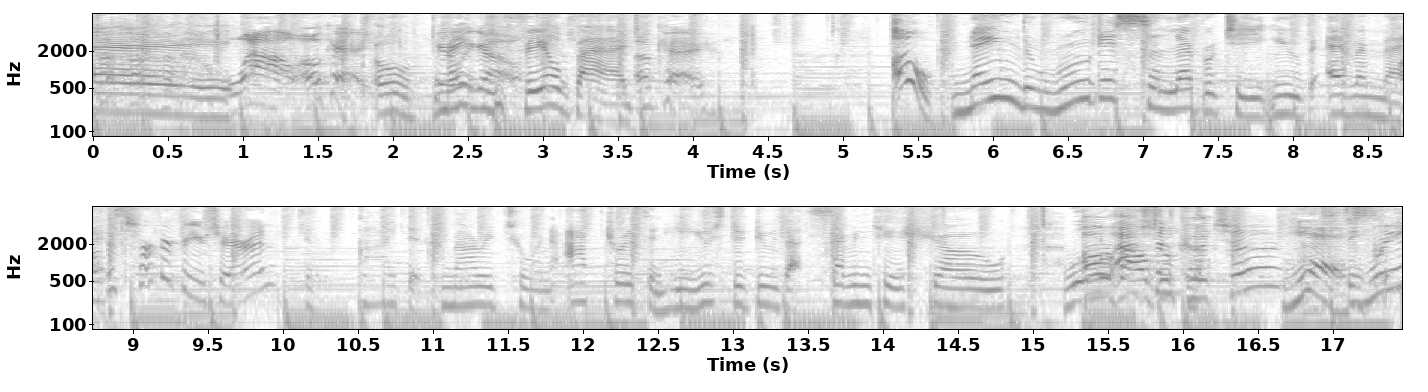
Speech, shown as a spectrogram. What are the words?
Hey. Wow, okay. Oh, Here make we me feel bad. Okay. Oh, name the rudest celebrity you've ever oh, met. Oh, this is perfect for you, Sharon. the guy that's married to an actress and he used to do that 70s show. Oh, Ashton Kutcher? Yes. Really?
